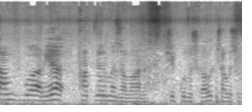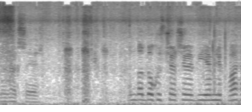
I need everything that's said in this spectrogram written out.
Tam bu araya kat verme zamanı. Çift kuluçkalık çalışılacaksa eğer. Bunda 9 çerçeve bir yemlik var.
